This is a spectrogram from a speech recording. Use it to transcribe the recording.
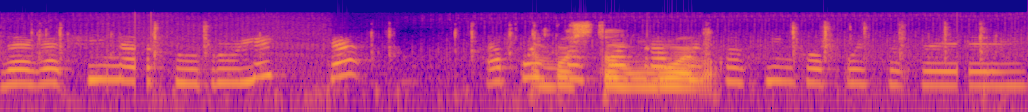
La gallina ha puesto, puesto un ha huevo. puesto cinco, ha puesto seis.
